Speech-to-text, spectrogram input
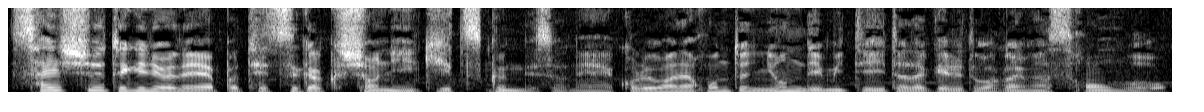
最終的にはね、やっぱ哲学書に行き着くんですよね。これはね、本当に読んでみていただけるとわかります。本を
